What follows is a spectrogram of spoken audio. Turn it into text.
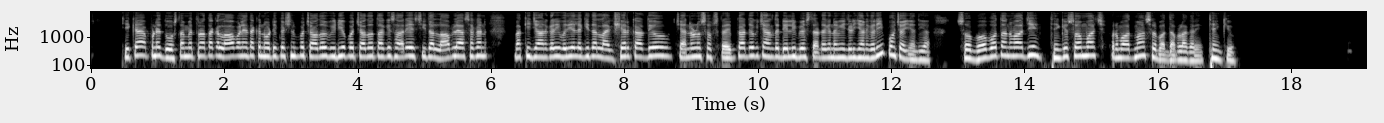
ਠੀਕ ਹੈ, ਆਪਣੇ ਦੋਸਤਾਂ ਮਿੱਤਰਾਂ ਤੱਕ, ਲਾਭ ਵਾਲਿਆਂ ਤੱਕ ਨੋਟੀਫਿਕੇਸ਼ਨ ਪਹੁੰਚਾ ਦਿਓ ਵੀਡੀਓ ਪਹੁੰਚਾ ਦਿਓ ਤਾਂ ਕਿ ਸਾਰੇ ਇਸ ਚੀਜ਼ ਦਾ ਲਾਭ ਲੈ ਸਕਣ। ਬਾਕੀ ਜਾਣਕਾਰੀ ਵਧੀਆ ਲੱਗੀ ਤਾਂ ਲਾਈਕ ਸ਼ੇਅਰ ਕਰ ਦਿਓ ਚੈਨਲ ਨੂੰ ਸਬਸਕ੍ਰਾਈਬ ਕਰ ਦਿਓ ਕਿ ਚੈਨਲ ਤੇ ਡੇਲੀ ਬੇਸ ਤੁਹਾਡੇ ਨਵੀਂ ਜਿਹੜੀ ਜਾਣਕਾਰੀ ਪਹੁੰਚਾਈ ਜਾਂਦੀ ਆ। ਸੋ ਬਹੁਤ ਬਹੁਤ ਧੰਨਵਾਦ ਜੀ। ਥੈਂਕ ਯੂ ਸੋ ਮੱਚ ਪਰਮਾਤਮਾ ਸਰਬੱਤ ਦਾ ਭਲਾ ਕਰੇ। Thank you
